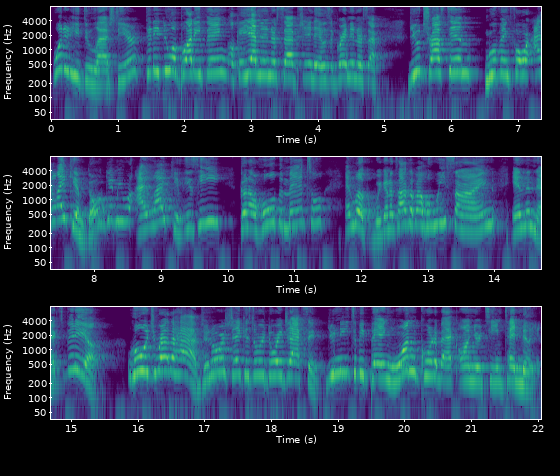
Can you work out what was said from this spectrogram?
What did he do last year? Did he do a bloody thing? Okay, he had an interception. It was a great interception. Do you trust him moving forward? I like him. Don't get me wrong. I like him. Is he gonna hold the mantle. And look, we're gonna talk about who we signed in the next video. Who would you rather have, Janoris Jenkins or Adoree Jackson? You need to be paying one quarterback on your team 10 million.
